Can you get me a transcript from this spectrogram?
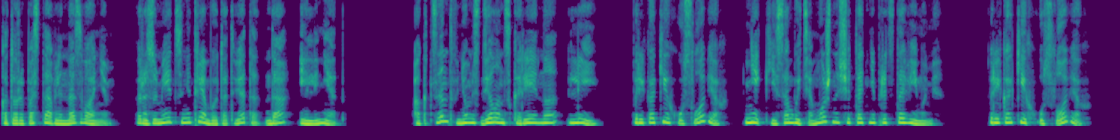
который поставлен названием, разумеется, не требует ответа «да» или «нет». Акцент в нем сделан скорее на «ли», при каких условиях некие события можно считать непредставимыми, при каких условиях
